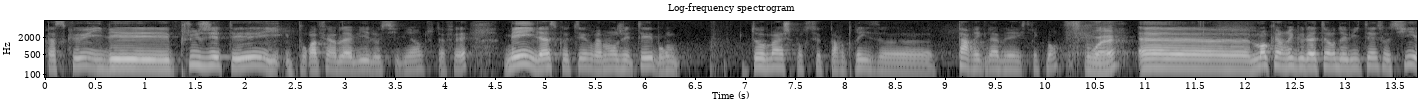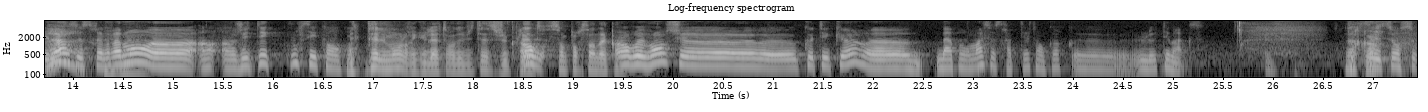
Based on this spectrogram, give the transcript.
Parce qu'il est plus GT, il, pourra faire de la ville aussi bien, tout à fait. Mais il a ce côté vraiment GT. Bon, dommage pour ce pare-brise euh, pas réglable électriquement. Ouais. Euh, manque un régulateur de vitesse aussi. Et là, ce serait vraiment euh, un, un GT conséquent. quoi. Mais tellement le régulateur de vitesse, je plaide Oh. 100% En d'accord. revanche, euh, côté cœur, bah pour moi, ce sera peut-être encore le T-Max. D'accord. ses-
